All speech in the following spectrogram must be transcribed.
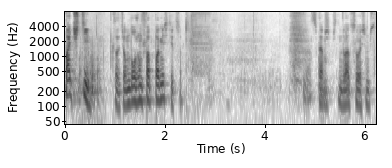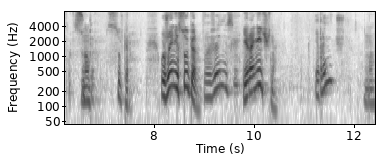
Почти. Кстати, он должен по- поместиться. Там 2080. Ну, Супер. супер. Уже не супер. Уже не супер. Иронично. Иронично. Ну.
